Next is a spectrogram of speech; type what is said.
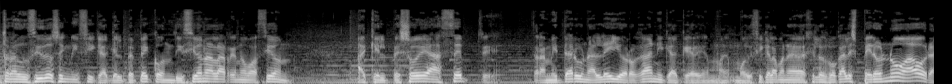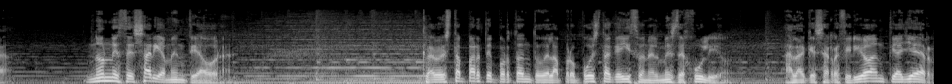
traducido significa que el PP condiciona la renovación a que el PSOE acepte tramitar una ley orgánica que modifique la manera de elegir los vocales, pero no ahora, no necesariamente ahora. Claro, esta parte, por tanto, de la propuesta que hizo en el mes de julio, a la que se refirió anteayer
